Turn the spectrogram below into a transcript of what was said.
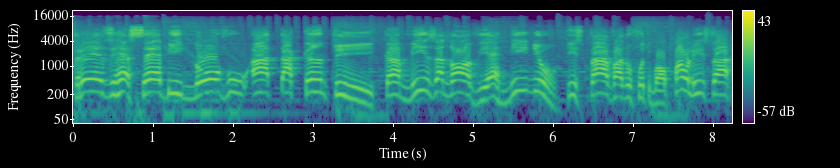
13 recebe novo atacante, camisa 9, Hermínio, que estava no futebol paulista,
